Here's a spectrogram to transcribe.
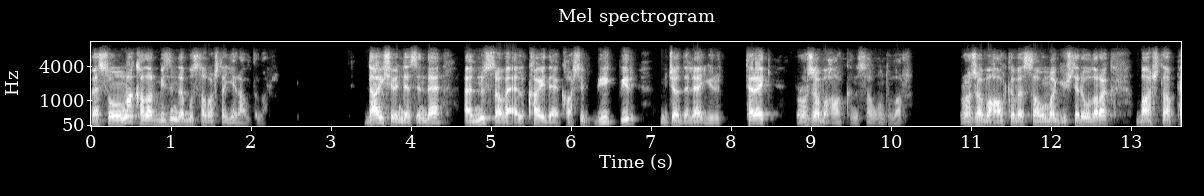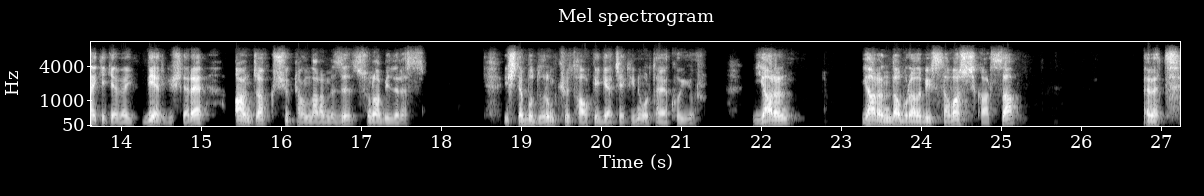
ve sonuna kadar bizimle bu savaşta yer aldılar. DAEŞ öncesinde El-Nusra ve El-Kaide'ye karşı büyük bir mücadele yürüterek Rojava halkını savundular. Rojava halkı ve savunma güçleri olarak başta PKK ve diğer güçlere ancak şükranlarımızı sunabiliriz. İşte bu durum Kürt halkı gerçekliğini ortaya koyuyor. Yarın, yarın da burada bir savaş çıkarsa, evet,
